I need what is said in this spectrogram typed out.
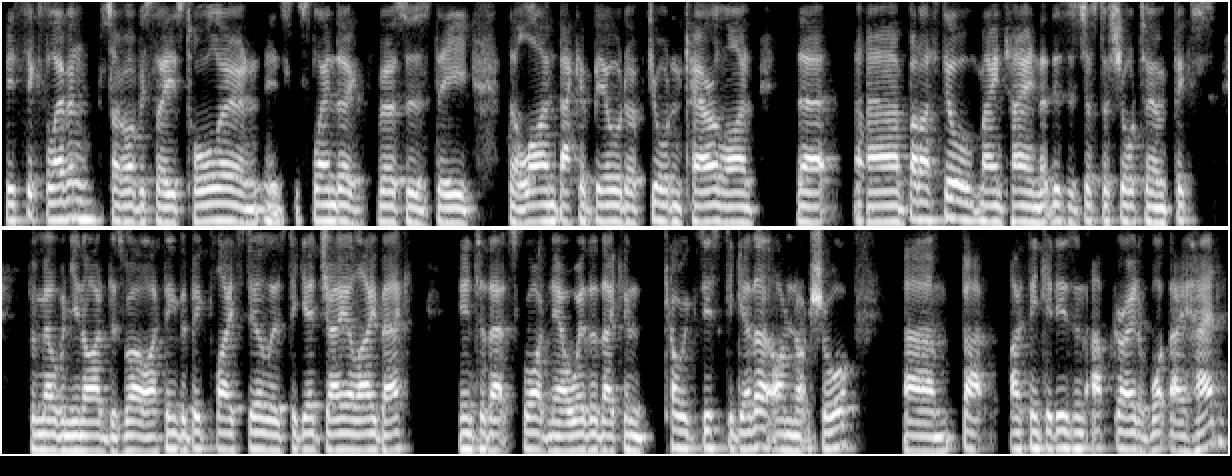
He's 6'11, so obviously he's taller and he's slender versus the the linebacker build of Jordan Caroline. That, uh, but I still maintain that this is just a short term fix for Melbourne United as well. I think the big play still is to get JLA back into that squad. Now, whether they can coexist together, I'm not sure. Um, but I think it is an upgrade of what they had.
